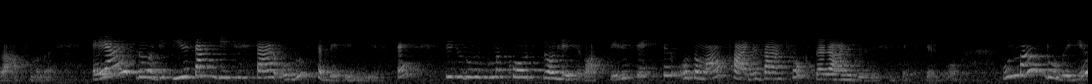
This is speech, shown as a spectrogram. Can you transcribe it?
azaltmalı. Eğer böyle birden geçişler olursa bedenimizde vücudumuz buna kortizolle cevap verecektir. O zaman faydadan çok zararlı dönüşecektir bu. Bundan dolayı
